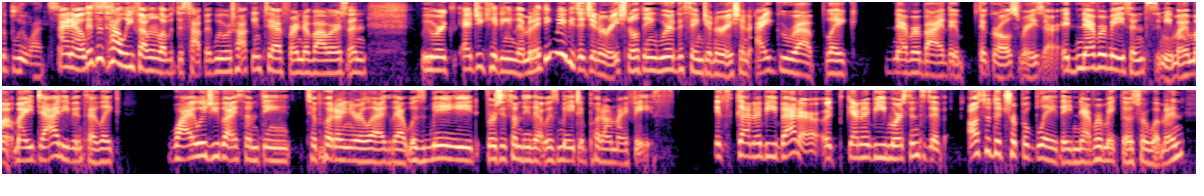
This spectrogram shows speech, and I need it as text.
the blue ones. I know. This is how we fell in love with this topic. We were talking to a friend of ours and we were educating them. And I think maybe it's a generational thing. We're the same generation. I grew up like never buy the, the girl's razor. It never made sense to me. My mom, my dad even said like, why would you buy something to put on your leg that was made versus something that was made to put on my face? It's gonna be better. It's gonna be more sensitive. Also, the triple blade, they never make those for women.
